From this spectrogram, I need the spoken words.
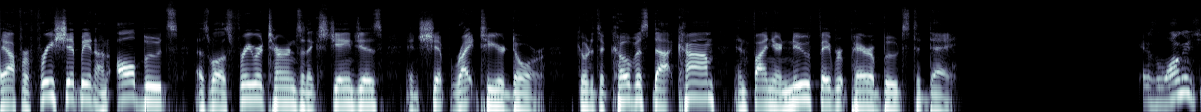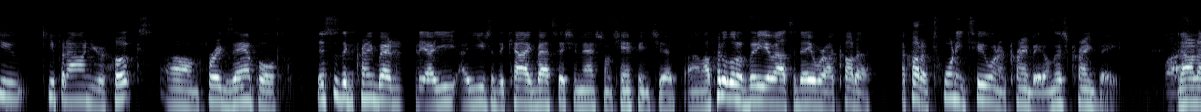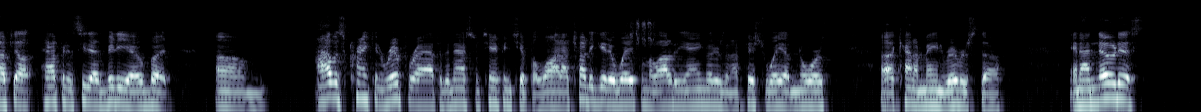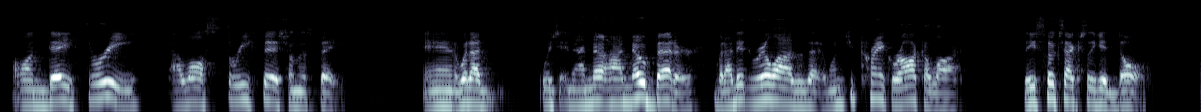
They offer free shipping on all boots, as well as free returns and exchanges, and ship right to your door. Go to tecovas.com and find your new favorite pair of boots today. as long as you keep an eye on your hooks, um, for example, this is the crankbait I, used at the kayak bass fishing national championship. Um, I put a little video out today where I caught a I caught a 22 on a crankbait on this crankbait. And I don't know if y'all happen to see that video, but um, I was cranking riprap at the national championship a lot. I tried to get away from a lot of the anglers, and I fished way up north, uh, kind of main river stuff. And I noticed on day three, I lost three fish on this bait. And what I, which and I know I know better, but I didn't realize is that when you crank rock a lot, these hooks actually get dull,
